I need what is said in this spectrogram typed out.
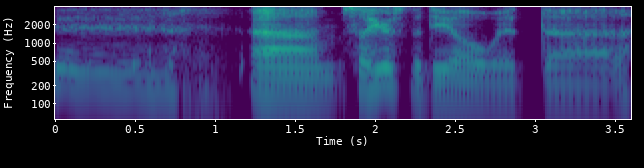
eh, um, so here's the deal with uh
